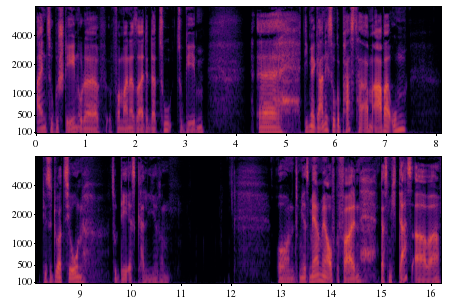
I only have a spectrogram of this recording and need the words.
einzugestehen oder von meiner Seite dazu zu geben, äh, die mir gar nicht so gepasst haben, aber um die Situation zu deeskalieren. Und mir ist mehr und mehr aufgefallen, dass mich das aber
